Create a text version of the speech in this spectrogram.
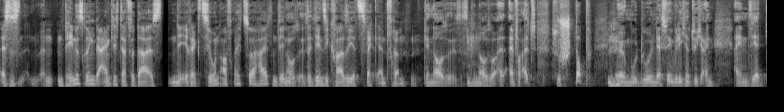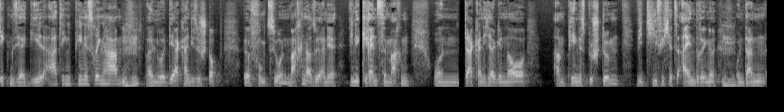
Es ist ein, ein Penisring, der eigentlich dafür da ist, eine Erektion aufrechtzuerhalten, den, so den Sie quasi jetzt zweckentfremden. Genau so ist es. Mhm. Genau so. Einfach als so Stoppmodulen. Mhm. Deswegen will ich natürlich einen, einen sehr dicken, sehr gelartigen Penisring haben, mhm. weil nur der kann diese Stoppfunktion machen, also eine, wie eine Grenze machen. Und da kann ich ja genau am Penis bestimmen, wie tief ich jetzt eindringe mhm. und dann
